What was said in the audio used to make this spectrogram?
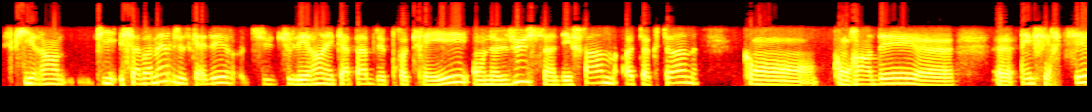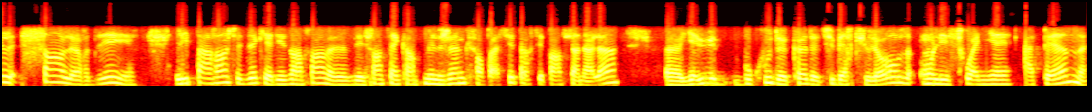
ce qui rend puis ça va même jusqu'à dire tu, tu les rends incapables de procréer. On a vu ça des femmes autochtones qu'on rendait euh, euh, infertiles sans leur dire. Les parents, je te dis qu'il y a des enfants, des 150 000 jeunes qui sont passés par ces pensionnats-là. Euh, il y a eu beaucoup de cas de tuberculose. On les soignait à peine.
